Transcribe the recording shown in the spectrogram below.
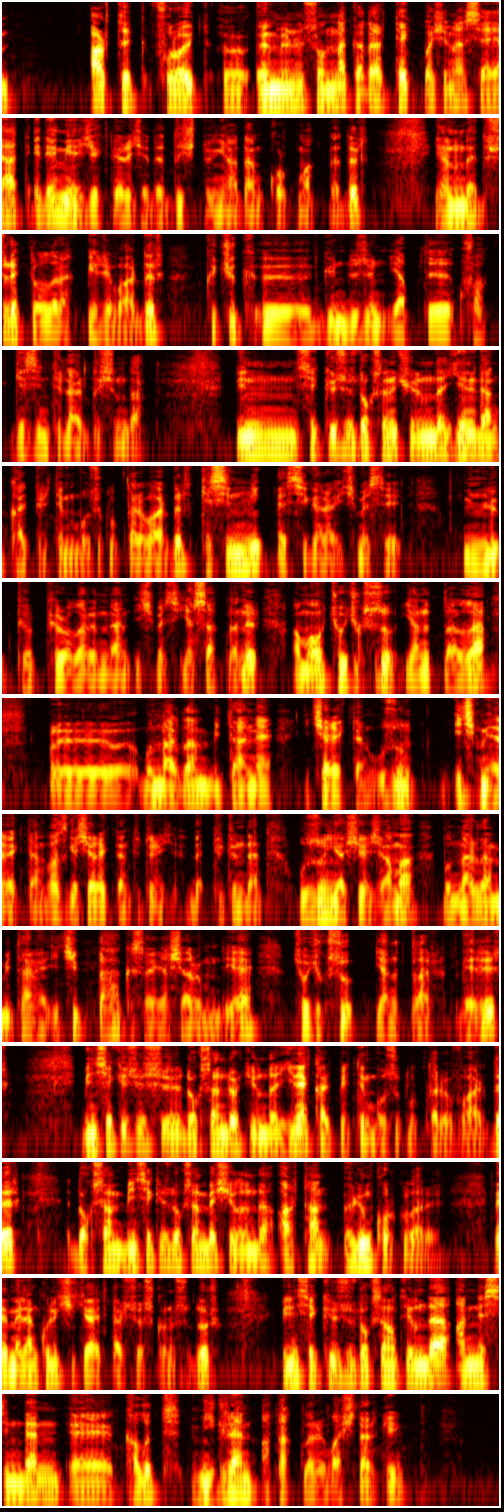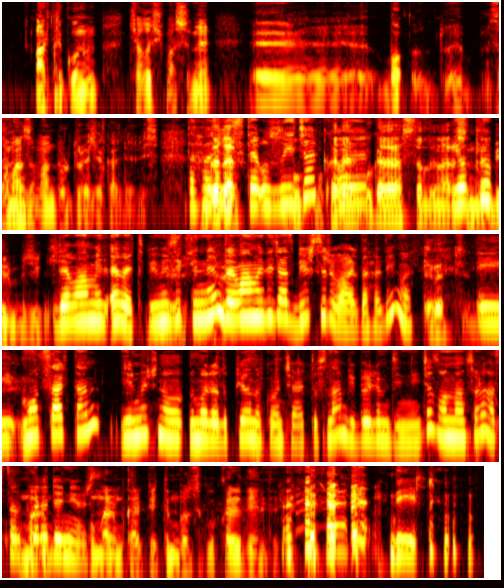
artık Freud e, ömrünün sonuna kadar tek başına seyahat edemeyecek derecede dış dünyadan korkmaktadır. Yanında sürekli olarak biri vardır. Küçük e, gündüzün yaptığı ufak gezintiler dışında. 1893 yılında yeniden kalp ritim bozuklukları vardır. Kesinlikle sigara içmesi, ünlü pür, pürolarından içmesi yasaklanır. Ama o çocuksu yanıtlarla e, bunlardan bir tane içerekten uzun, içmeyerekten, vazgeçerekten tütün, tütünden uzun yaşayacağıma bunlardan bir tane içip daha kısa yaşarım diye çocuksu yanıtlar verir. 1894 yılında yine kalp ritim bozuklukları vardır. 90 1895 yılında artan ölüm korkuları ve melankolik şikayetler söz konusudur. 1896 yılında annesinden e, kalıt migren atakları başlar ki artık onun çalışmasını bo, zaman zaman durduracak haldeyiz. Daha liste uzayacak. Bu, bu kadar Ee, bu kadar hastalığın arasında yok. bir müzik. Devam ed evet bir müzik Evet, dinleyelim evet. devam edeceğiz. Bir sürü var daha değil mi? Evet. Ee, Mozart'tan 23 no- numaralı piyano konçertosundan bir bölüm dinleyeceğiz. Ondan sonra hastalıklara umarım, dönüyoruz. Umarım kalp ritim bozuklukları değildir. Değil.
